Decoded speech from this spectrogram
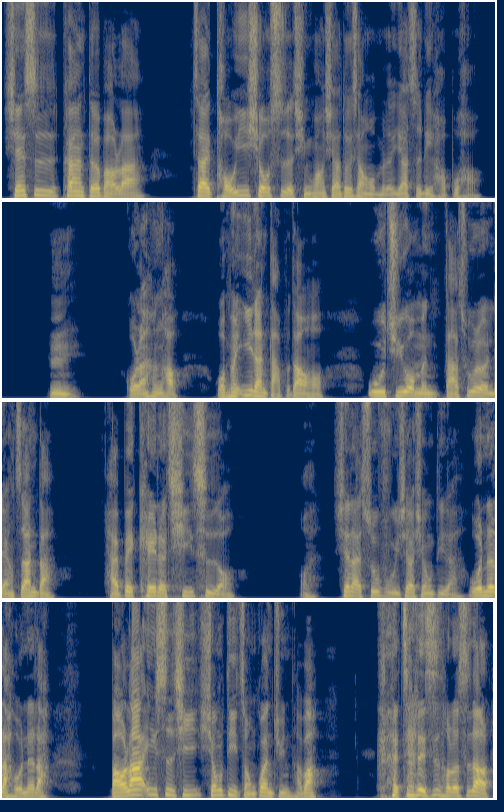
先是看看德保拉。在头一修饰的情况下，对上我们的压制力好不好？嗯，果然很好。我们依然打不到哦。五局我们打出了两支安打，还被 K 了七次哦。哦，先来舒服一下兄弟啊，稳了啦，稳了啦。宝拉一四七，兄弟总冠军，好不好？这里是头都知道了，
